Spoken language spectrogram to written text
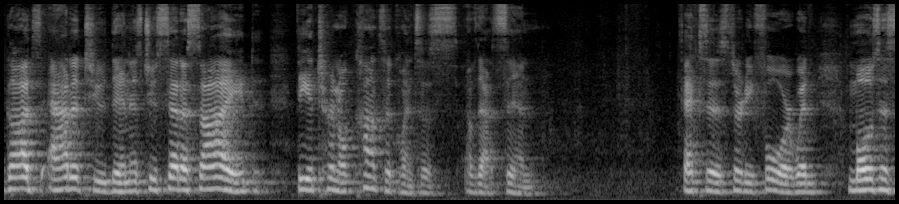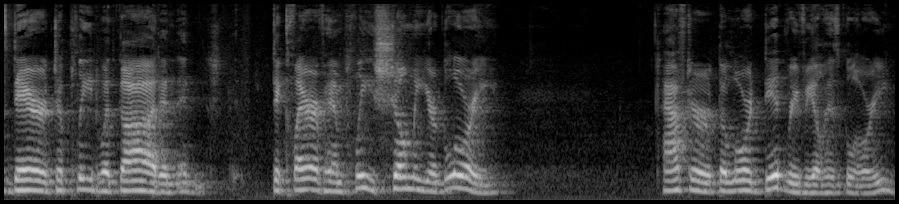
God's attitude then is to set aside the eternal consequences of that sin. Exodus 34, when Moses dared to plead with God and, and declare of him, Please show me your glory. After the Lord did reveal his glory,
